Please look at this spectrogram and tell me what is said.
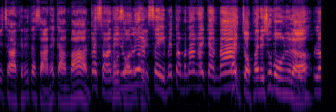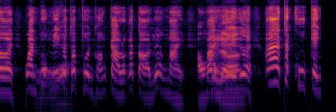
วิชาคณิตศาสตร์ให้การบ้านก็สอนให้ครู้เรื่องกฤษสิไม่ต้องมานั่งให้การบ้านให้จบภายในชั่วโมงนึงเหรจอบเลย วันพรุ่งนี้โอ้ก็โหทบทวนของเก่าแล้วก็ต่อเรื่องใหม่เอาไปงั้นเหรอ เรื่อยๆอ่าถ้าครูเก่ง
